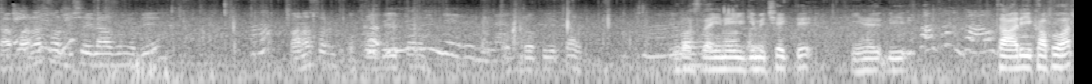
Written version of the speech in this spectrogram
Ya bana sor bir şey lazım mı diye. Bana sor. O profili yıkar. O profili yıkar. Burası da yine ilgimi çekti. Yine bir tarihi kapı var.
